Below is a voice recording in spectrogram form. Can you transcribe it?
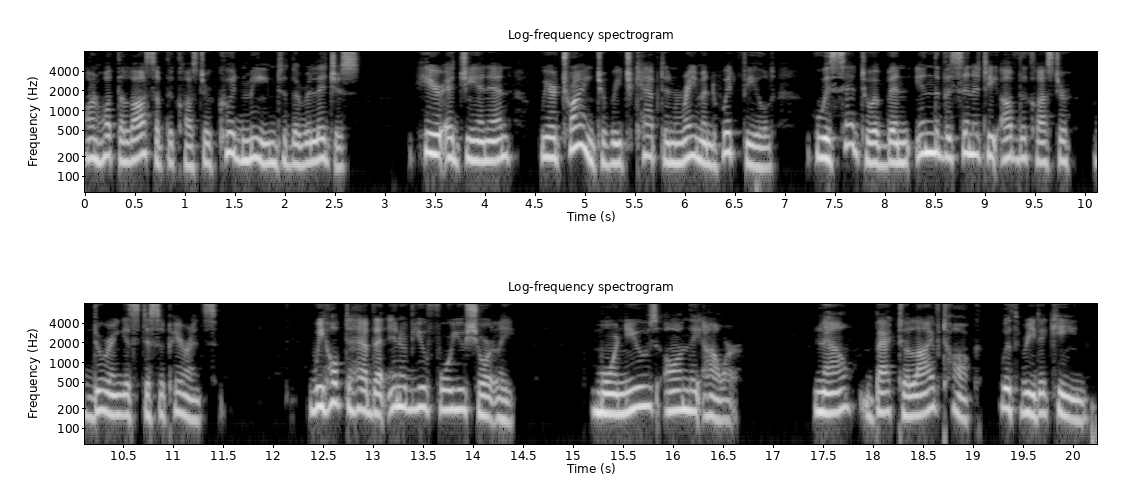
on what the loss of the cluster could mean to the religious. Here at GNN, we are trying to reach Captain Raymond Whitfield, who is said to have been in the vicinity of the cluster during its disappearance. We hope to have that interview for you shortly. More news on the hour. Now, back to live talk with Rita Keene.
